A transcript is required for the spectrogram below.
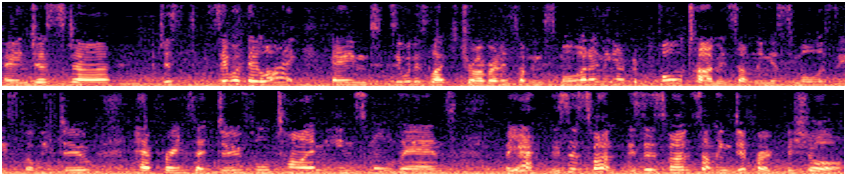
and just uh, just see what they're like and see what it's like to drive around in something small. I don't think I could full-time in something as small as this, but we do have friends that do full-time in small vans. But yeah, this is fun. This is fun, something different for sure.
